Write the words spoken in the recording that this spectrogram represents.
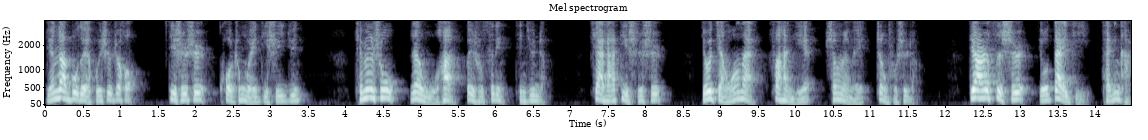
原干部队回师之后，第十师扩充为第十一军，陈明书任武汉卫戍司令兼军长，下辖第十师，由蒋光鼐、范汉杰升任为正副师长。第二十四师由戴己、蔡廷锴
